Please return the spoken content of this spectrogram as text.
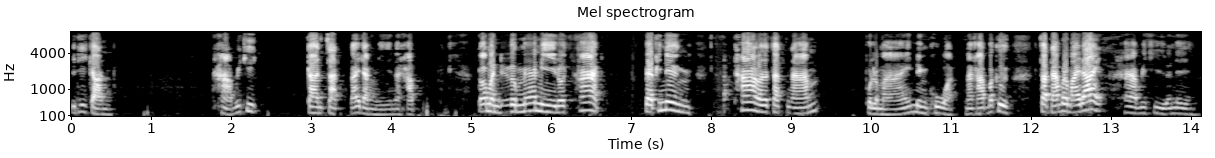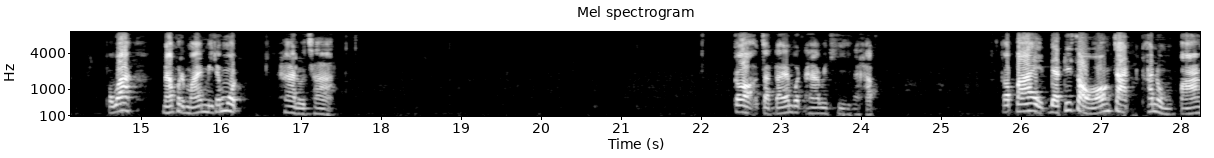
วิธีการหาวิธีการจัดได้ดังนี้นะครับ ก็เหมือนเดิมแม่มีรสชาติแบบที่หนึ่งถ้าเราจะจัดน้ำผลไม้หนึ่งขวดนะครับ ก็คือจัดน้ำผลไม้ได้ห้าวิธีนั่นเอง เพราะว่าน้ำผลไม้มีทั้งหมดห้ารสชาติ ก็จัดได้ทั้งหมดห้าวิธีนะครับ ต่อไปแบบที่สองจัดขนมปัง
